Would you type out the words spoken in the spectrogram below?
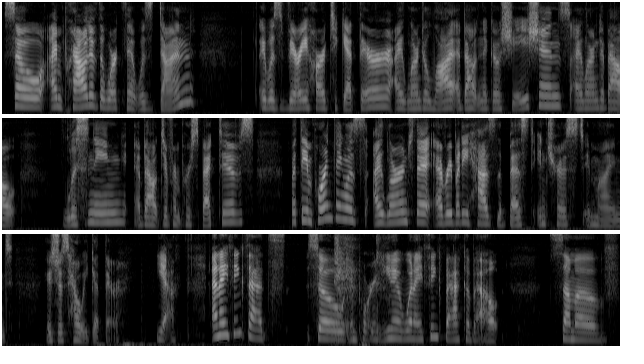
So I'm proud of the work that was done. it was very hard to get there. I learned a lot about negotiations. I learned about listening, about different perspectives. But the important thing was I learned that everybody has the best interest in mind. It's just how we get there. Yeah. And I think that's so important. You know, when I think back about some of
